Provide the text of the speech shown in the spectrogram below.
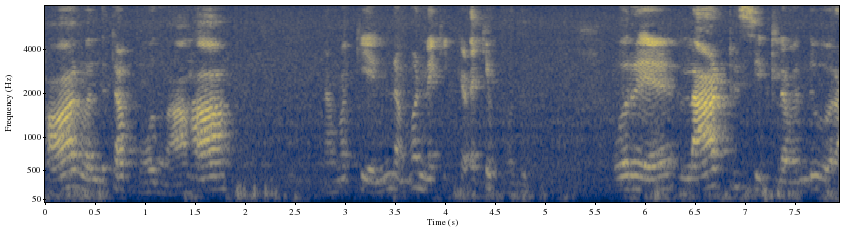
கார் வந்துட்டா போதும். ஆஹா நமக்கு என்னமோ இன்னைக்கு கிடைக்க போகுது. ஒரு லாட்ரி சீட்டில் வந்து ஒரு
